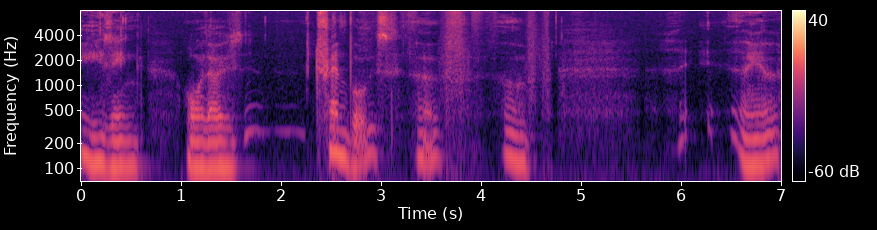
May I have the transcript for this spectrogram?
easing all those trembles of of you know,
